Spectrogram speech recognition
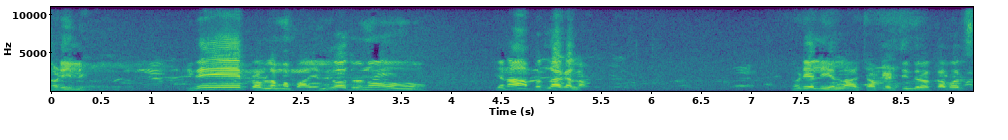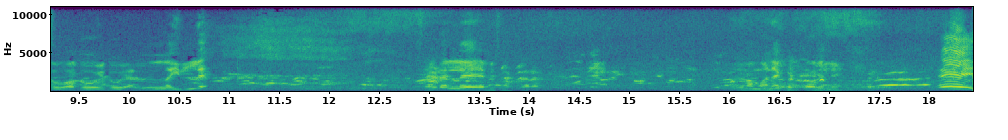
ನೋಡಿ ಇಲ್ಲಿ. ಇದೇ ಪ್ರಾಬ್ಲಮ್ ಅಪ್ಪ. ಎಲ್ಲೋದ್ರೂ ಜನ ಬದಲಾಗಲ್ಲ. ನೋಡಿ ಅಲ್ಲಿ ಎಲ್ಲ ಚಾಕ್ಲೇಟ್ ತಿಂದಿರೋ ಕವರ್ಸು ಅದು ಇದು ಎಲ್ಲ ಇಲ್ಲೇ. ಸೈಡಲ್ಲೇ ಬಿಸಾಕ್ತಾರೆ. ಏನೋ ಮನೆ ಕಟ್ಟವ್ರು ಇಲ್ಲಿ ಏಯ್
